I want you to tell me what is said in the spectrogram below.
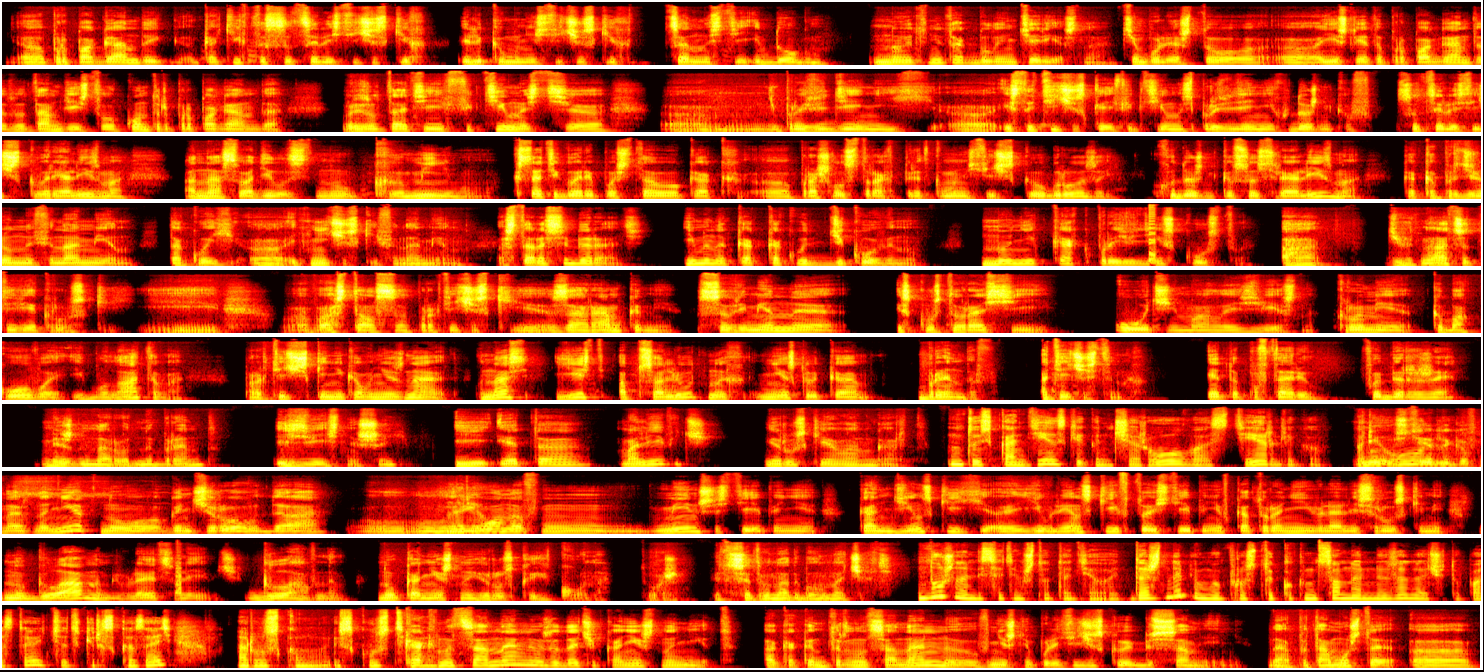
пропагандой каких-то социалистических или коммунистических ценностей и догм. Но это не так было интересно. Тем более, что э, если это пропаганда, то там действовала контрпропаганда. В результате эффективность э, Эм, произведений, э, эстетическая эффективность произведений художников социалистического реализма, она сводилась ну, к минимуму. Кстати говоря, после того, как э, прошел страх перед коммунистической угрозой, художников соцреализма, как определенный феномен, такой э, этнический феномен, стали собирать. Именно как какую-то диковину, но не как произведение искусства. А 19 век русский и остался практически за рамками. Современное искусство России очень мало известно. Кроме Кабакова и Булатова практически никого не знают. У нас есть абсолютных несколько брендов отечественных. Это, повторю, Фаберже, международный бренд, известнейший. И это Малевич и русский авангард. Ну, то есть Кандинский, Гончарова, Стерлигов, Ларионов. Ну, Стерлигов, наверное, нет, но Гончарова, да. Ларионов в меньшей степени. Кандинский, э, Явленский в той степени, в которой они являлись русскими. Но главным является Малевич. Главным. Ну, конечно, и русская икона тоже. Это с этого надо было начать. Нужно ли с этим что-то делать? Должны ли мы просто как национальную задачу то поставить, все-таки рассказать о русском искусстве? Как национальную задачу, конечно, нет а как интернациональную, внешнеполитическую, без сомнения. Да, потому что, э,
